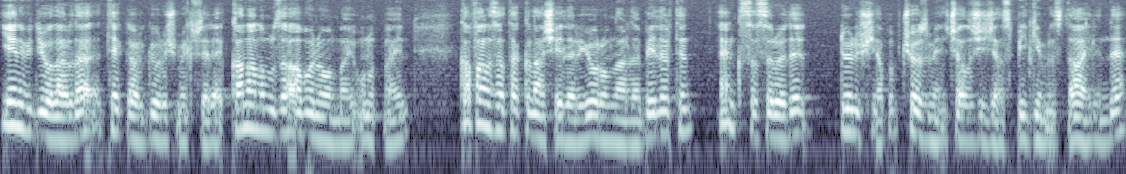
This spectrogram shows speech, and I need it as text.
Yeni videolarda tekrar görüşmek üzere. Kanalımıza abone olmayı unutmayın. Kafanıza takılan şeyleri yorumlarda belirtin. En kısa sürede dönüş yapıp çözmeye çalışacağız bilgimiz dahilinde.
